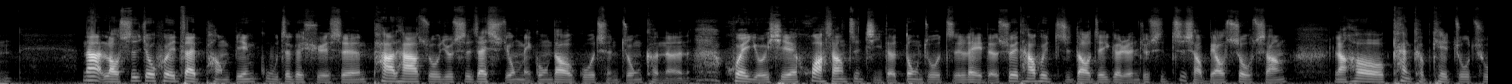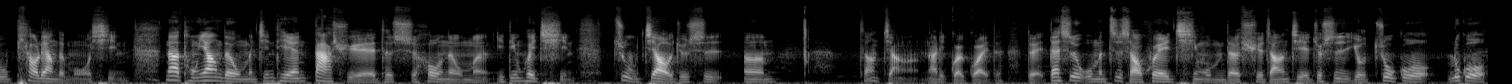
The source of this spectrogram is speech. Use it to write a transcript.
那老师就会在旁边顾这个学生，怕他说就是在使用美工刀的过程中可能会有一些划伤自己的动作之类的，所以他会指导这个人，就是至少不要受伤。然后看可不可以做出漂亮的模型。那同样的，我们今天大学的时候呢，我们一定会请助教，就是嗯，这样讲哪里怪怪的？对，但是我们至少会请我们的学长姐，就是有做过，如果。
